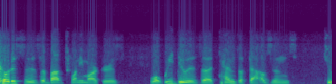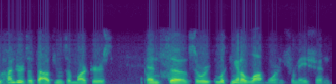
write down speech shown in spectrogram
CODIS is about 20 markers. What we do is uh, tens of thousands to hundreds of thousands of markers, and so so we're looking at a lot more information,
